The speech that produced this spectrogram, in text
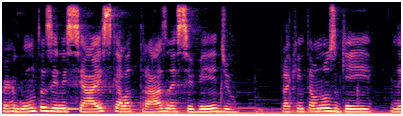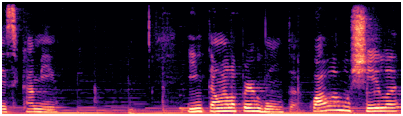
perguntas iniciais que ela traz nesse vídeo para que então nos guie nesse caminho. E então ela pergunta: qual a mochila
